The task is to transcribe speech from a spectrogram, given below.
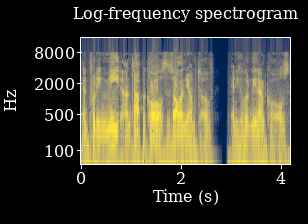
than putting meat on top of coals? This is all in Yom Tov, and you can put meat on coals.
